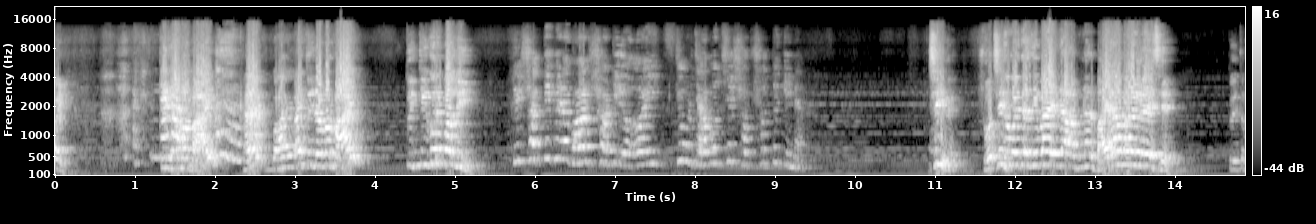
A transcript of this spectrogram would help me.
ওই তুই আমার ভাই? হ্যাঁ? ভাই। ভাই তুই আমার ভাই? তুই কি করে পারলি? তুই সত্যি করে বল সত্যি ওই চোর যা বলছে সব সত্য কিনা? ছি সত্যি কইতাছি ভাই এটা আপনার ভাই আমার রয়েছে। তুই তো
